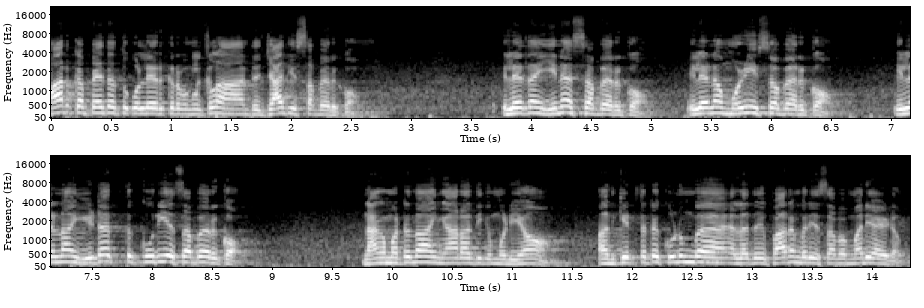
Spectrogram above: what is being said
மார்க்க பேதத்துக்குள்ளே இருக்கிறவங்களுக்கெல்லாம் இந்த ஜாதி சபை இருக்கும். இல்லைன்னா இன சபை இருக்கும். இல்லைன்னா மொழி சபை இருக்கும். இல்லைன்னா இடத்துக்குரிய சபை இருக்கும். நாங்கள் மட்டும்தான் இங்கே ஆராதிக்க முடியும். அது கிட்டத்தட்ட குடும்ப அல்லது பாரம்பரிய சபை மாதிரி ஆகிடும்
